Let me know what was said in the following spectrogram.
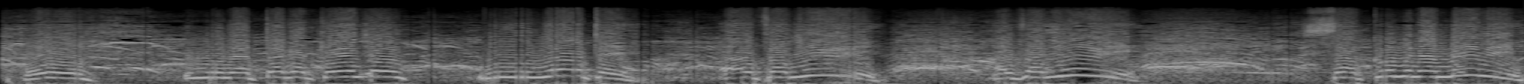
kwa hiyo ninataka nataka kesho ninyote alfajiri, alfajiri saa kumi na mbili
